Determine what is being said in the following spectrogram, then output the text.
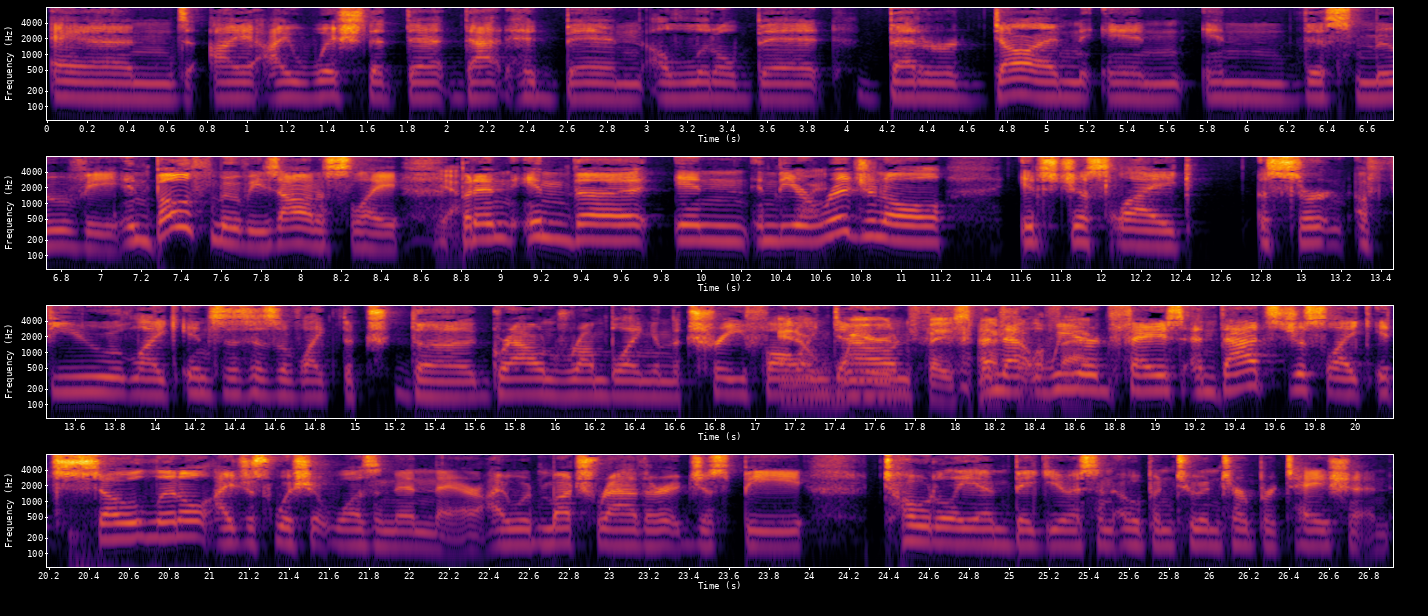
And i i wish that that that had been a little bit better done in in this movie in both movies honestly. Yeah. but in in the in in the original it's just like a certain a few like instances of like the tr- the ground rumbling and the tree falling weird down and that special weird face. And that's just like it's so little i just wish it wasn't in there. I would much rather it just be totally ambiguous and open to interpretation.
